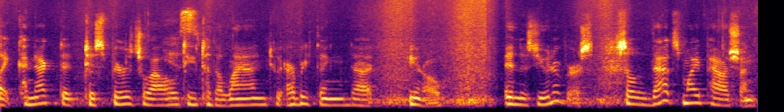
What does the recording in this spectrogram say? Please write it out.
like connected to spirituality, Yes. to the land, to everything that, you know, in this universe. So that's my passion.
